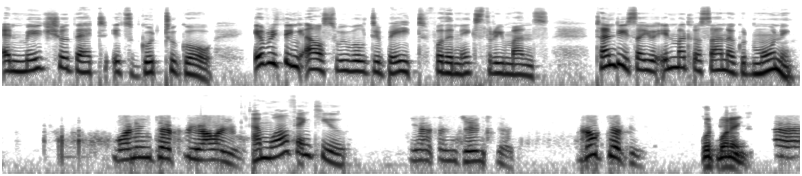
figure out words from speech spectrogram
and make sure that it's good to go. Everything else we will debate for the next three months. Tandisa, you're in Matlosana. Good morning. Morning, Tefi. How are you? I'm well, thank you. Yes, and James. Look, Tefi, Good morning. uh,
